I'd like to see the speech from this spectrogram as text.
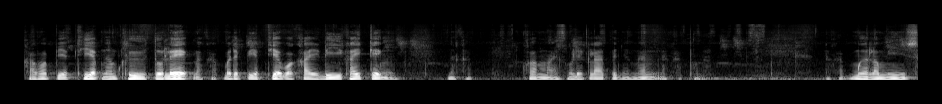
คำว่าเปรียบเทียบนั้นคือตัวเลขนะครับไม่ได้เปรียบเทียบว่าใครดีใครเก่ง นะครับ ความหมายของเลขลาดเป็นอย่างนั้นนะครับผมนะครับ เมื่อเรามีส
